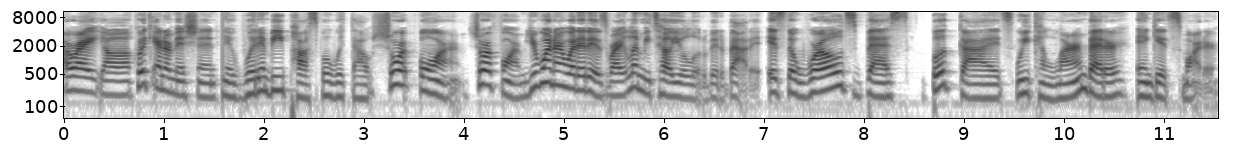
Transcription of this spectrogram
All right, y'all. Quick intermission. It wouldn't be possible without Shortform. Short form. You're wondering what it is, right? Let me tell you a little bit about it. It's the world's best book guides where you can learn better and get smarter.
